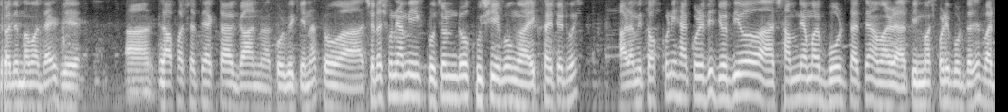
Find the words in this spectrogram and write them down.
জয়দেব মামা দেয় যে রাফার সাথে একটা গান করবে কিনা। তো সেটা শুনে আমি প্রচণ্ড খুশি এবং এক্সাইটেড হই। আর আমি তখনই হ্যাঁ করে দিই যদিও সামনে আমার বোর্ড আছে আমার তিন মাস পরে বোর্ড আছে বাট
